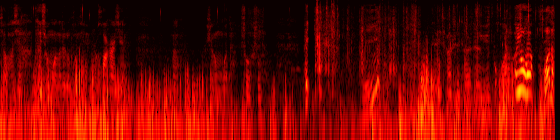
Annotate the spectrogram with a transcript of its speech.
小螃蟹太凶猛了，这种螃蟹是花杆蟹，嗯，是个母的，收收。嘿，咦，这一条是条这个鱼不活了吗？哎呦，活的！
